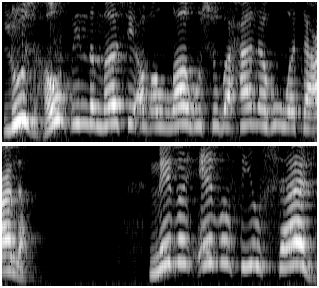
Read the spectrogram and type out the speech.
lose hope in the mercy of Allah subhanahu wa ta'ala. Never ever feel sad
